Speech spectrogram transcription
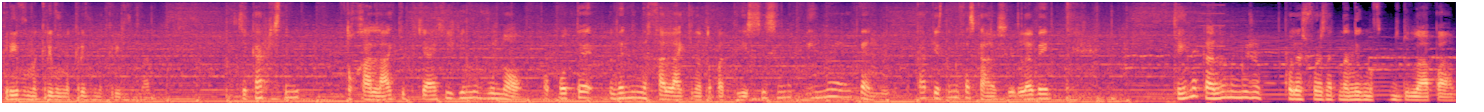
Κρύβουμε, κρύβουμε, κρύβουμε, κρύβουμε. Και κάποια στιγμή το χαλάκι πια έχει γίνει βουνό. Οπότε δεν είναι χαλάκι να το πατήσεις, είναι, είναι, δεν είναι. Κάποια στιγμή θα σκάσει. Δηλαδή, και είναι καλό νομίζω πολλές φορές να την ανοίγουμε αυτή την τουλάπα,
